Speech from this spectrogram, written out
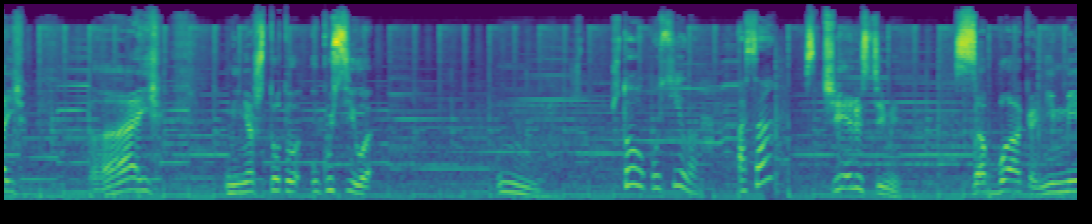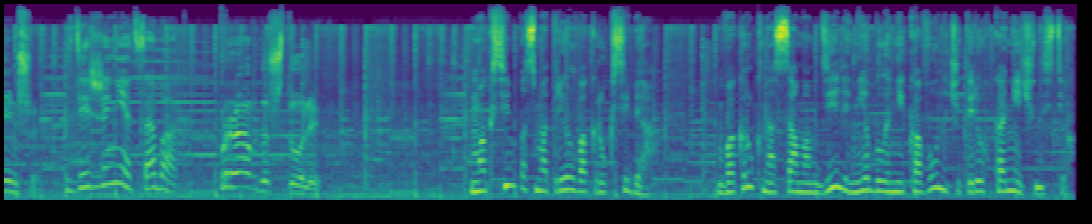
Ай! Ай! Меня что-то укусило. М, Что укусила? Оса? С челюстями. Собака, не меньше. Здесь же нет собак. Правда, что ли? Максим посмотрел вокруг себя. Вокруг на самом деле не было никого на четырех конечностях,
